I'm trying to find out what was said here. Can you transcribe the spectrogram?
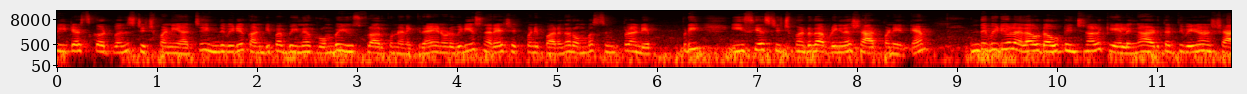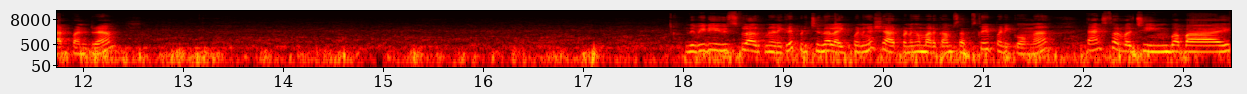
ப்ளீட்டட் ஸ்கர்ட் வந்து ஸ்டிச் பண்ணியாச்சு. இந்த வீடியோ கண்டிப்பாக பிகினருக்கு ரொம்ப யூஸ்ஃபுல்லாக இருக்கும்னு நினைக்கிறேன். என்னோட வீடியோஸ் நிறைய செக் பண்ணி பாருங்கள் ரொம்ப சிம்பிள் அண்ட் எப்படி ஈஸியாக ஸ்டிச் பண்ணுறது அப்படிங்கிறத ஷேர் பண்ணியிருக்கேன். இந்த வீடியோவில் ஏதாவது டவுட் இருந்துச்சுனாலும் கேளுங்க. அடுத்தடுத்த வீடியோ நான் ஷேர் பண்ணுறேன் இந்த வீடியோ யூஸ்ஃபுல்லாக இருக்கும்னு நினைக்கிறேன். பிடிச்சிருந்தா லைக் பண்ணுங்கள் ஷேர் பண்ணுங்கள் மறக்காமல் சப்ஸ்கிரைப் பண்ணிக்கோங்க. தேங்க்ஸ் ஃபார் வாட்சிங் பபாய்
